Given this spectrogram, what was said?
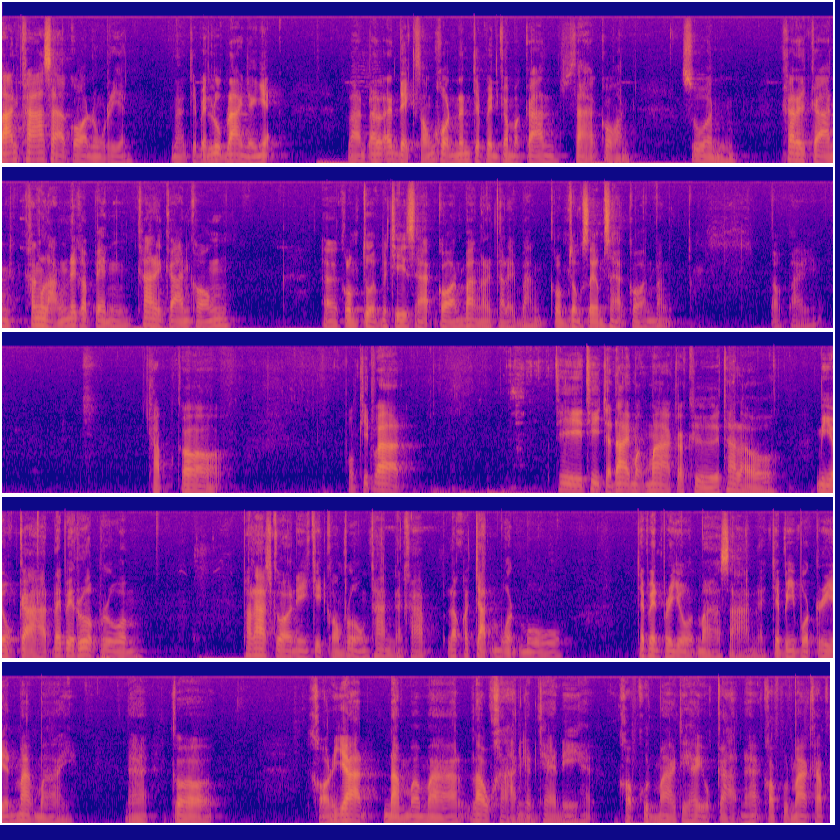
ร้านค้าสหกรณ์โรงเรียนนะจะเป็นรูปร่างอย่างเงี้ยแล้วเด็กสองคนนั้นจะเป็นกรรมการสหกรณ์ส่วนข้าราชการข้างหลังนี่ก็เป็นข้าราชการของกรมตรวจบัญชีสหกรณ์บ้างอะไรอะไรบ้าง กรมส่งเสริมสหกรณ์บ้างต่อไป ครับก็ผมคิดว่าที่ที่จะได้มาก ๆก็คือถ้าเรา มีโอกาสได้ไปรวบรวม พระราชกรณียกิจของพระองค์ท่านนะครับ แล้วก็จัดหมวดหมู่ จะเป็นประโยชน์มหาศาลจะมีบทเรียนมากมายนะก็ขออนุญาตนำมามาเล่าขานกันแค่นี้ฮะขอบคุณมากที่ให้โอกาสนะฮะขอบคุณมากครับ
